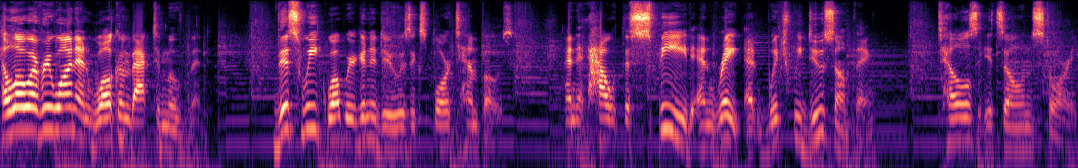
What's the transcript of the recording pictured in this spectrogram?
Hello everyone and welcome back to Movement. This week what we're going to do is explore tempos and how the speed and rate at which we do something tells its own story.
